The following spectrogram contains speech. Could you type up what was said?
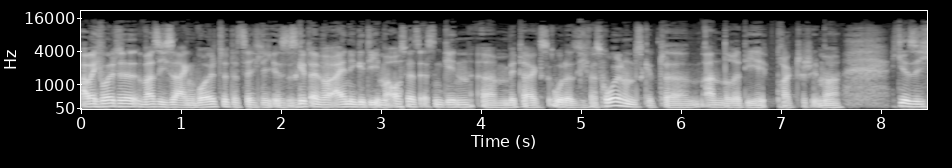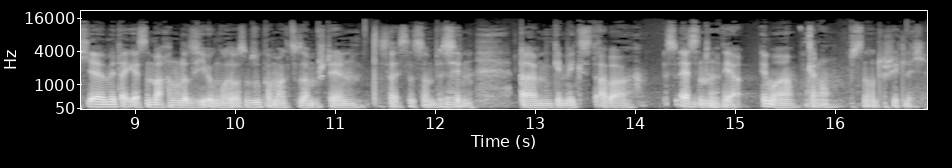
Aber ich wollte, was ich sagen wollte tatsächlich ist, es gibt einfach einige, die immer auswärts essen gehen ähm, mittags oder sich was holen und es gibt äh, andere, die praktisch immer hier sich äh, Mittagessen machen oder sich irgendwas aus dem Supermarkt zusammenstellen. Das heißt, es ist so ein bisschen ähm, gemixt, aber das Essen, ja, immer, genau, ein bisschen unterschiedlich.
